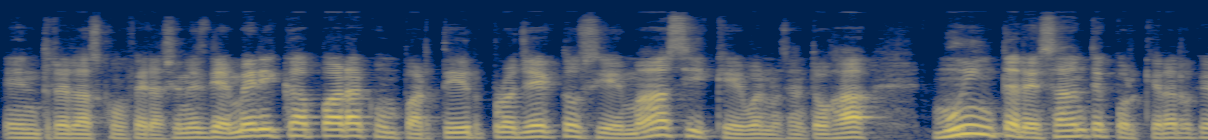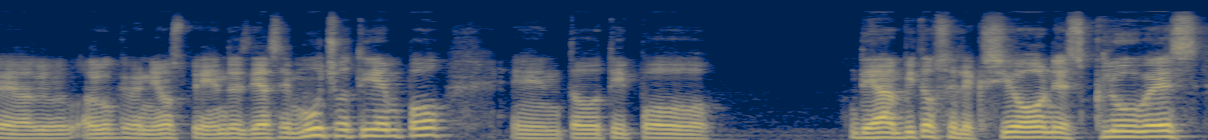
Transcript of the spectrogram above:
entre las confederaciones de América para compartir proyectos y demás y que bueno, se antoja muy interesante porque era que, algo que veníamos pidiendo desde hace mucho tiempo en todo tipo de ámbitos, selecciones, clubes.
